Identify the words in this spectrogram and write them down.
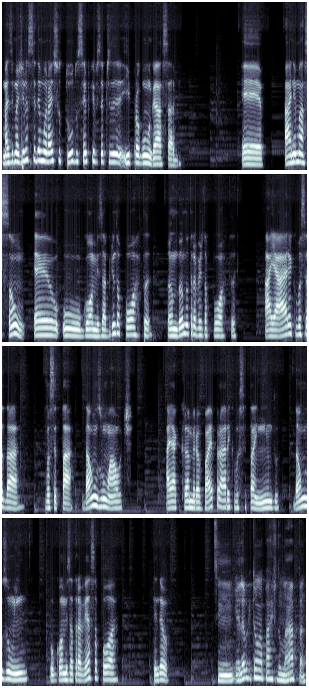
mas imagina se demorar isso tudo sempre que você precisa ir para algum lugar, sabe? É, a animação é o Gomes abrindo a porta, andando através da porta. Aí a área que você dá, você tá, dá um zoom out, Aí a câmera vai para a área que você tá indo, dá um zoom in, o Gomes atravessa a porta, entendeu? Sim, eu lembro que tem uma parte do mapa,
